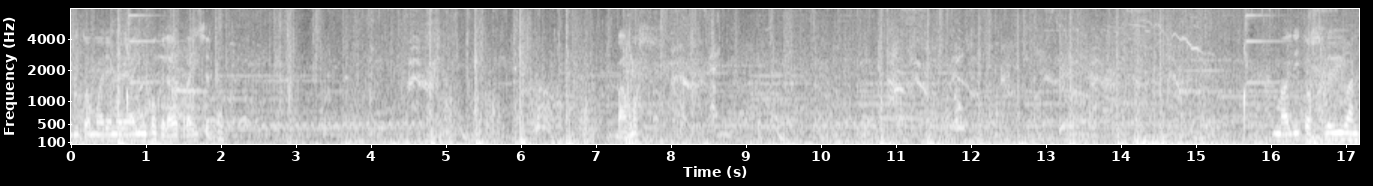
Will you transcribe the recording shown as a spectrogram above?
Maldito, muere, muere. Hay un congelador por ahí cerca. Vamos. Malditos, revivan.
